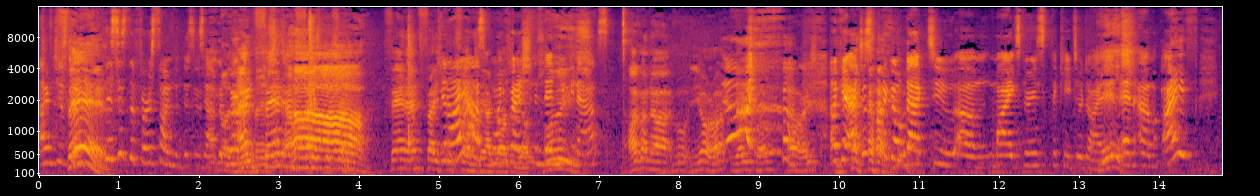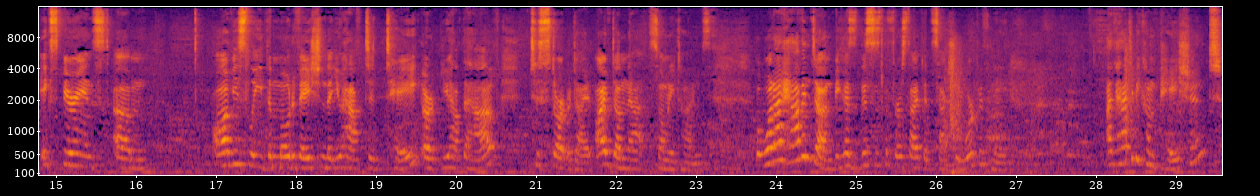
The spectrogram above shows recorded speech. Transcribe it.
I'm just. Fair. This is the first time that this has happened. Not Where And bad. fan and Ah. Facebook friend. Fan and Facebook can I ask one question and then you can ask? I got no. You're all right. Okay. No worries. okay, I just want to go back to um, my experience with the keto diet, Yes. and um, I've experienced um, obviously the motivation that you have to take or you have to have to start a diet. I've done that so many times, but what I haven't done because this is the first diet that's actually worked with me. I've had to become patient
